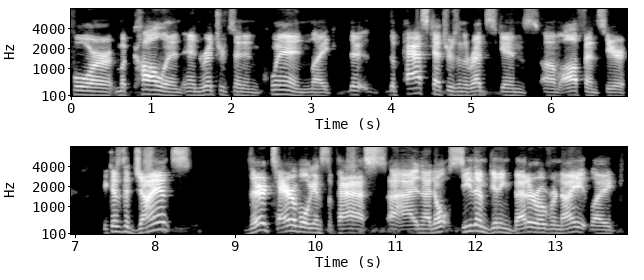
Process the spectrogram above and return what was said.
for McLaurin and Richardson and Quinn. Like the the pass catchers in the Redskins um, offense here, because the Giants they're terrible against the pass, I, and I don't see them getting better overnight. Like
